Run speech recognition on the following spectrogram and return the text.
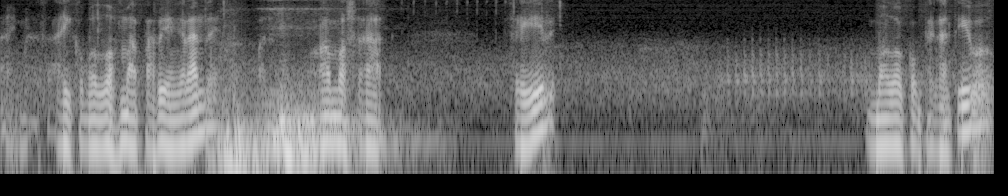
hay más. Hay como dos mapas bien grandes. Bueno, vamos a seguir. Modo cooperativo.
